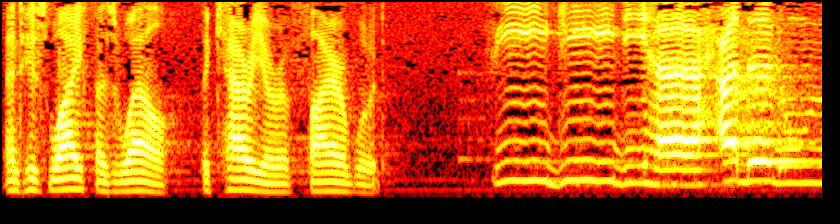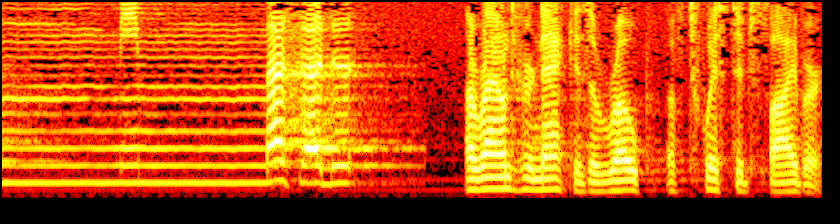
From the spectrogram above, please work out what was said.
And his wife as well, the carrier of firewood. Around her neck is a rope of twisted fiber.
